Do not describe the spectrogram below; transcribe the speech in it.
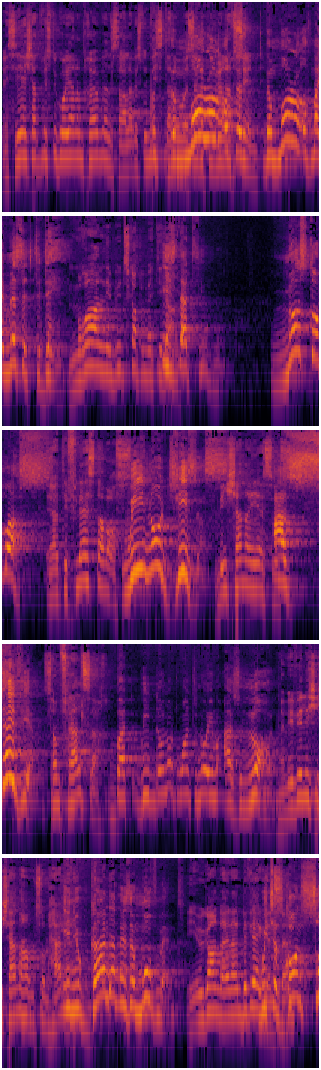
Jeg sier ikke at hvis du går gjennom prøvelser eller hvis du mister The noe, så er det moral pga. of the, synd. the moral of my message today Moralen i budskapet mitt i is dag that most of us at de fleste av oss we know Jesus vi kjenner Jesus as Savior, som frelser, but we do not want to know Him as Lord. men vi vil ikke kjenne ham som In Uganda, there's a movement I Uganda er det en which has gone so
